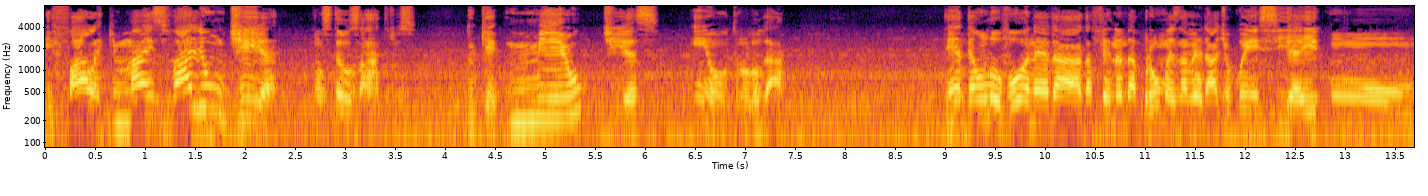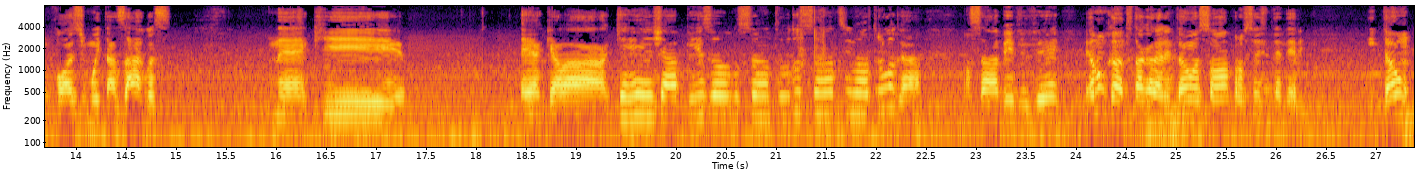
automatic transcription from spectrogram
e fala que mais vale um dia nos teus atos do que mil dias em outro lugar. Tem até um louvor né, da, da Fernanda Brum, mas na verdade eu conheci aí com Voz de Muitas Águas, né? Que é aquela Quem já pisou no santo dos santos em outro lugar Não sabe viver Eu não canto, tá galera? Então é só pra vocês entenderem Então,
